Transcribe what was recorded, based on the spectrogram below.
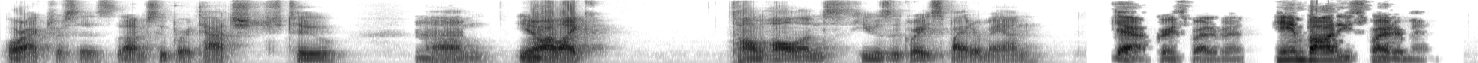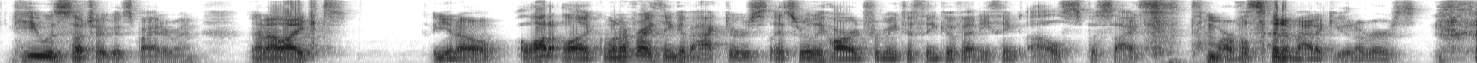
or actresses that I'm super attached to. Mhm. Um, you know, I like Tom Holland. He was a great Spider-Man. Yeah, great Spider-Man. He embodies Spider-Man. He was such a good Spider-Man, and I liked. You know, a lot of like whenever I think of actors, it's really hard for me to think of anything else besides the Marvel Cinematic Universe.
